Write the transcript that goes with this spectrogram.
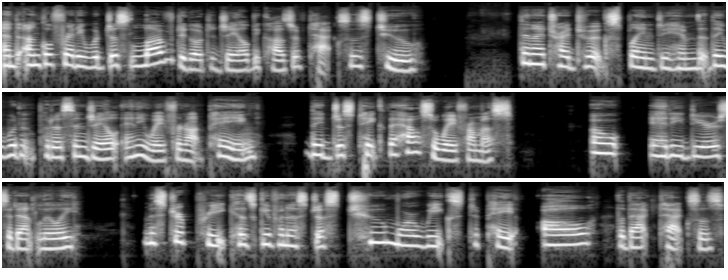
And Uncle Freddy would just love to go to jail because of taxes, too. Then I tried to explain to him that they wouldn't put us in jail anyway for not paying. They'd just take the house away from us. Oh, Eddie dear, said Aunt Lily, Mr. Preek has given us just two more weeks to pay all the back taxes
